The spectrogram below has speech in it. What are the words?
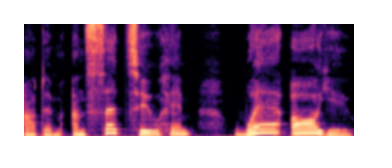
Adam and said to him, Where are you?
